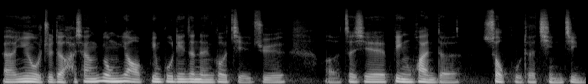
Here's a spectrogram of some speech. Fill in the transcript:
呃，因为我觉得好像用药并不一定真的能够解决呃这些病患的受苦的情境。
